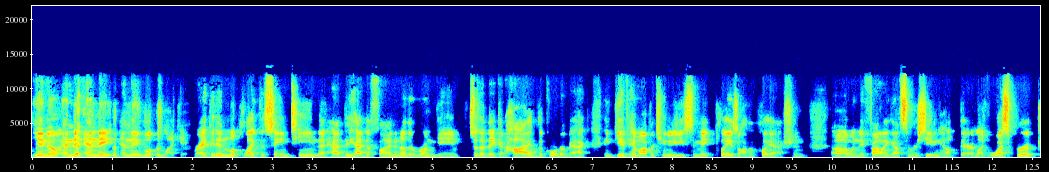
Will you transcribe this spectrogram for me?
you know, and and they and they looked like it, right? They didn't look like the same team that had they had to find another run game so that they could hide the quarterback and give him opportunities to make plays off of play action. Uh, when they finally got some receiving help there, like Westbrook,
